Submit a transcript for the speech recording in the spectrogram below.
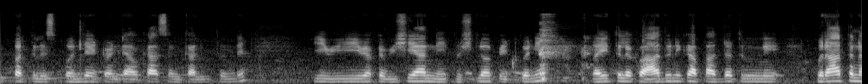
ఉత్పత్తులు పొందేటువంటి అవకాశం కలుగుతుంది. ఈ ఈ యొక్క విషయాన్ని దృష్టిలో పెట్టుకొని రైతులకు ఆధునిక పద్ధతుల్ని పురాతన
